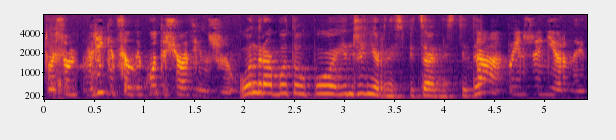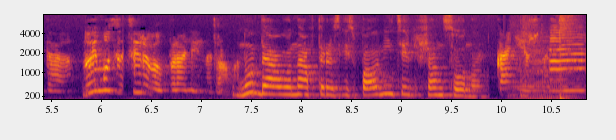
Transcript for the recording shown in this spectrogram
То есть он в Риге целый год еще один жил. Он работал по инженерной специальности, да? Да, по инженерной, да. Но и музицировал параллельно. Да. Ну да, он автор-исполнитель шансона. Конечно.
